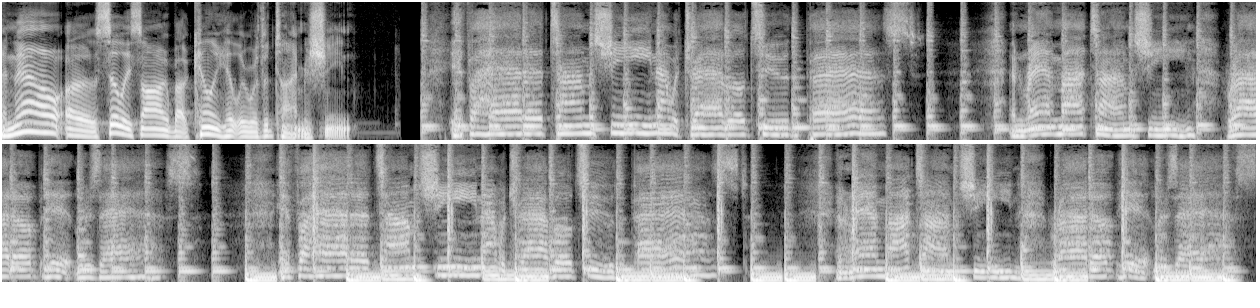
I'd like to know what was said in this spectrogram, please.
And now a silly song about killing Hitler with a time machine. If I had a time machine, I would travel to the past and ran my time machine right up Hitler's ass. If I had a time machine, I would travel to the past and ran my time machine right up Hitler's ass.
